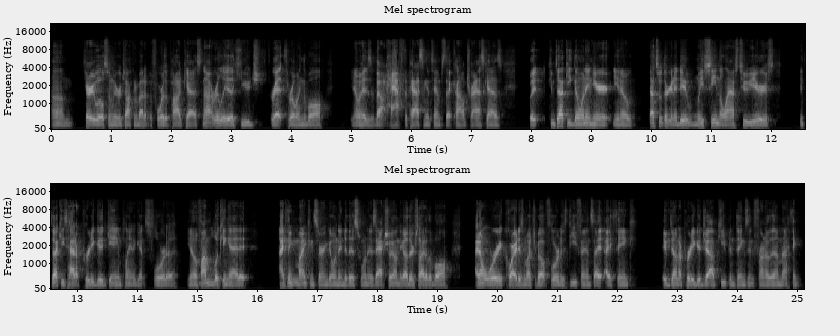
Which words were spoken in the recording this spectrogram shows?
Um, Terry Wilson, we were talking about it before the podcast, not really a huge threat throwing the ball. You know, has about half the passing attempts that Kyle Trask has. But Kentucky going in here, you know, that's what they're going to do. We've seen the last two years – Kentucky's had a pretty good game plan against Florida. You know, if I'm looking at it, I think my concern going into this one is actually on the other side of the ball. I don't worry quite as much about Florida's defense. I, I think they've done a pretty good job keeping things in front of them. I think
